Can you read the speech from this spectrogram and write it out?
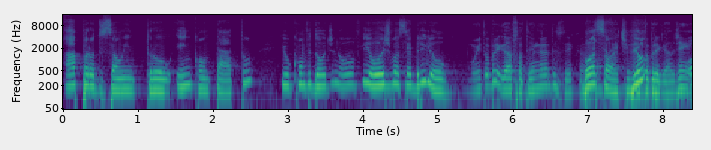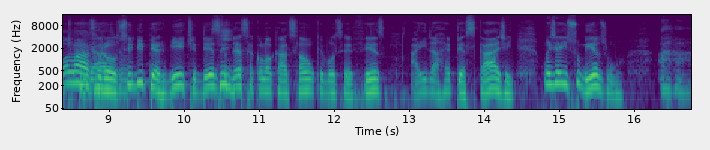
a produção entrou em contato e o convidou de novo. E hoje você brilhou. Muito obrigado, só tenho a agradecer, cara. Boa sorte, viu? Muito obrigado, gente. Ô Lázaro, se me permite, dentro Sim. dessa colocação que você fez aí da repescagem, mas é isso mesmo. Ah,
